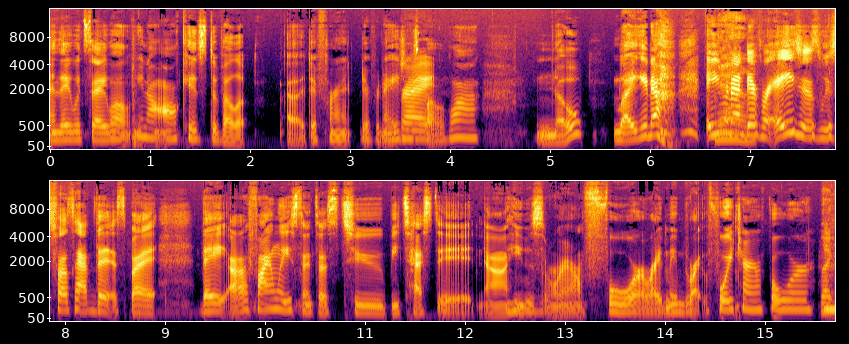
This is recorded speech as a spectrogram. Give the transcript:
And they would say, well, you know, all kids develop uh, different different ages. Right. Blah blah blah. Nope. Like you know, even Yeah. at different ages, we're supposed to have this. But they uh, finally sent us to be tested. Uh, he was around four, right? Maybe right before he turned four like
